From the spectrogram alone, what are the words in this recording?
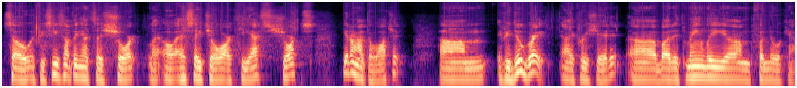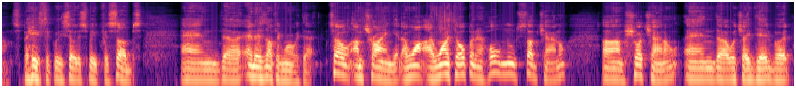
so if you see something that says short, like oh S H O R T S shorts, you don't have to watch it. Um, if you do, great, I appreciate it. Uh, but it's mainly um, for new accounts, basically, so to speak, for subs, and uh, and there's nothing wrong with that. So I'm trying it. I want I wanted to open a whole new sub channel, um, short channel, and uh, which I did, but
